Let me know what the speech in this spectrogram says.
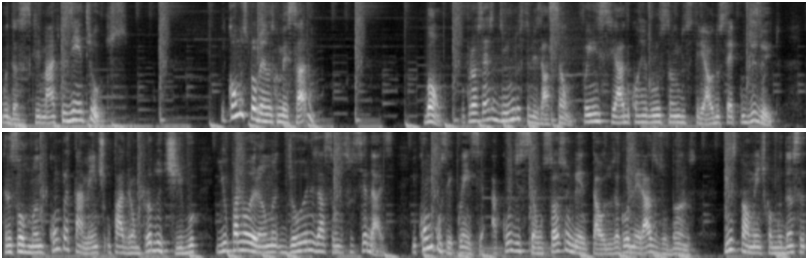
mudanças climáticas e entre outros. E como os problemas começaram? Bom, o processo de industrialização foi iniciado com a Revolução Industrial do século XVIII, transformando completamente o padrão produtivo e o panorama de organização das sociedades, e como consequência, a condição socioambiental dos aglomerados urbanos, principalmente com a mudança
